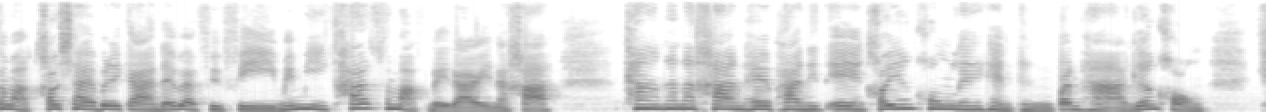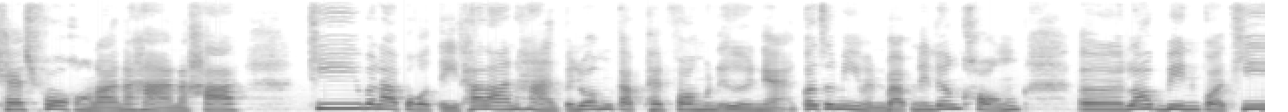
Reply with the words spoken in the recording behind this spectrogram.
สมัครเข้าใช้บริการได้แบบฟรีๆ ไม่มีค่าสมัครใด ๆ นะคะ ทางธนาคารไทยพาณิชย์เองเขายังคงเล็งเห็นถึงปัญหาเรื่องของ cash flow ของร้านอาหารนะคะ ที่เวลาปกติถ้าร้านอาหารไปร่วมกับแพลตฟอร์มอื่นๆ เนี่ยก็จะมีเหมือนแบบในเรื่องของรอรอบบิลกว่าที่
